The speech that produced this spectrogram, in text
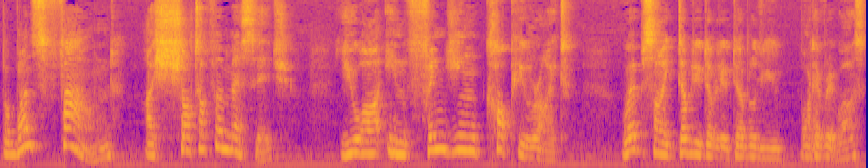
But once found, I shot off a message, you are infringing copyright. Website www, whatever it was,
